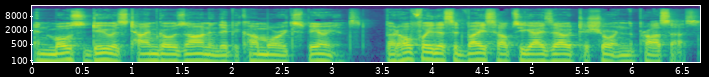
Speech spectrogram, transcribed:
and most do as time goes on and they become more experienced but hopefully this advice helps you guys out to shorten the process.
